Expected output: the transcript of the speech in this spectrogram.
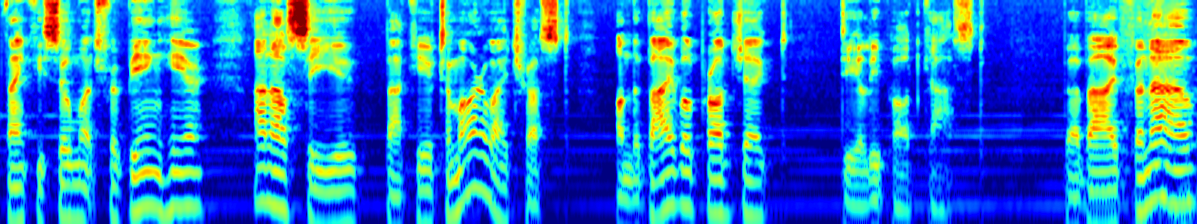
thank you so much for being here, and I'll see you back here tomorrow, I trust, on the Bible Project Daily Podcast. Bye bye for now.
